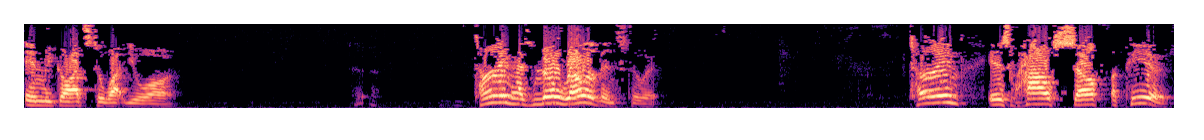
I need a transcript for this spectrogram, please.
in regards to what you are. Time has no relevance to it. Time is how self appears.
